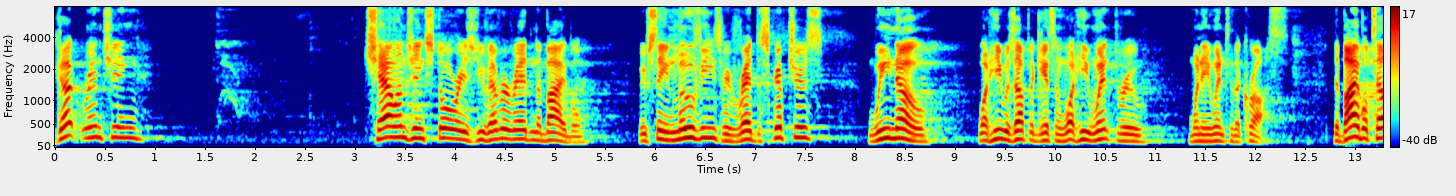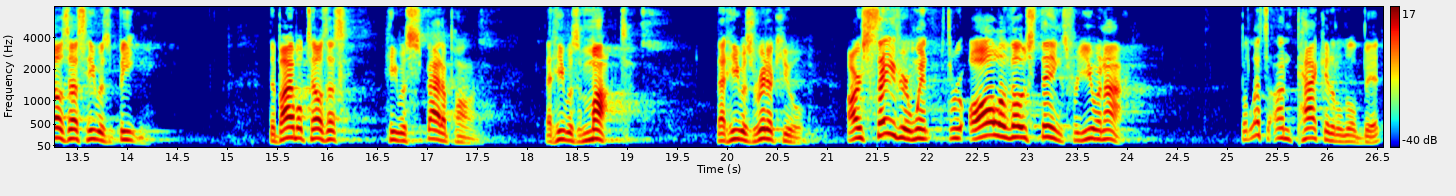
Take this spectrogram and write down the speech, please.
gut wrenching, challenging stories you've ever read in the Bible. We've seen movies, we've read the scriptures. We know what he was up against and what he went through when he went to the cross. The Bible tells us he was beaten. The Bible tells us he was spat upon, that he was mocked, that he was ridiculed. Our Savior went through all of those things for you and I. But let's unpack it a little bit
